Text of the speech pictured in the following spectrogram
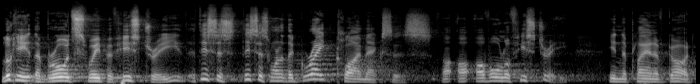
Looking at the broad sweep of history, this is, this is one of the great climaxes of, all of history in the plan of God.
